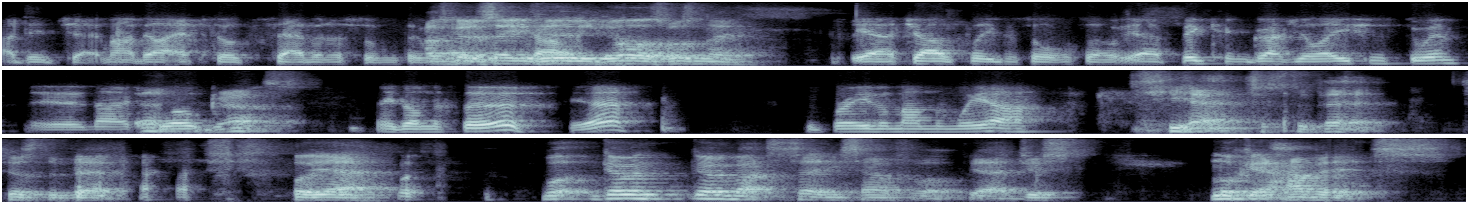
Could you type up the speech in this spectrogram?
I did check. It might be like episode seven or something. I was going to say he's early doors, wasn't he? Yeah, child sleep consultant. So yeah, big congratulations to him. Yeah, nice yeah, bloke. Congrats. He's on the third. Yeah, a braver man than we are. Yeah, just a bit, just a bit. but yeah, well, going going back to setting yourself up. Yeah, just look at habits.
